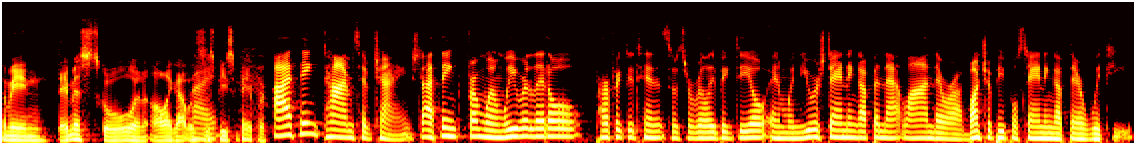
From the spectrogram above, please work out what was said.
i mean they missed school and all i got was this piece of paper I think times have changed. I think from when we were little, perfect attendance was a really big deal. And when you were standing up in that line, there were a bunch of people standing up there with you.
